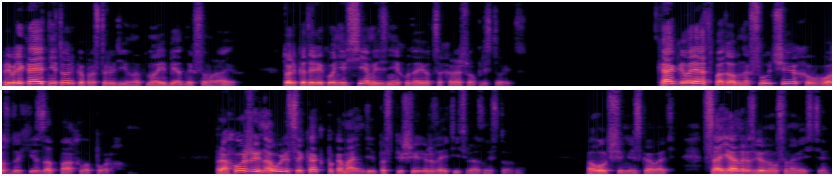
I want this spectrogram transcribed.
привлекает не только простолюдинов, но и бедных самураев. Только далеко не всем из них удается хорошо пристроиться. Как говорят в подобных случаях, в воздухе запахло порохом. Прохожие на улице, как по команде, поспешили разойтись в разные стороны. А лучше не рисковать. Саян развернулся на месте.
